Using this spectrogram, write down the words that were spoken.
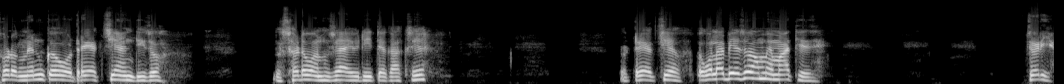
થોડોક નનકો એવો ટ્રેક છે આનથી તો સડવાનું છે આવી રીતે કાક છે. ટ્રેક છે. ઓલા બે છો અમે માથે. ચડીએ.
